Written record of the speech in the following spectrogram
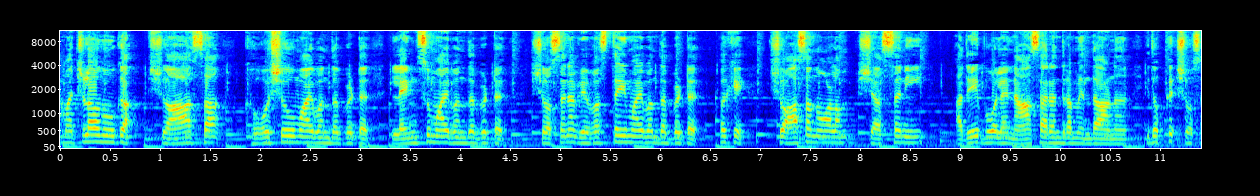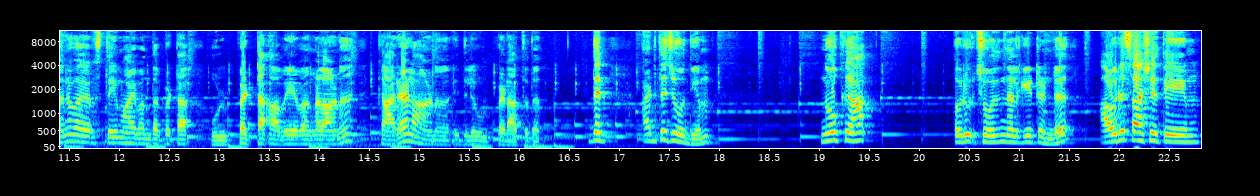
മറ്റുള്ളവ നോക്കുക. ശ്വാസ ഘോഷവുമായി ബന്ധപ്പെട്ട് ലങ്സുമായി ബന്ധപ്പെട്ട് ശ്വസന വ്യവസ്ഥയുമായി ബന്ധപ്പെട്ട്. ഓക്കെ. ശ്വാസനോളം ശ്വസനി അതേപോലെ നാസാരന്ധ്രം എന്താണ്? ഇതൊക്കെ ശ്വസന വ്യവസ്ഥയുമായി ബന്ധപ്പെട്ട ഉൾപ്പെട്ട അവയവങ്ങളാണ് കരളാണ് ഇതിൽ ഉൾപ്പെടാത്തത്. ദെൻ അടുത്ത ചോദ്യം. നോക്കുക ഒരു ചോദ്യം നൽകിയിട്ടുണ്ട്. ഔരസാശയത്തെയും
